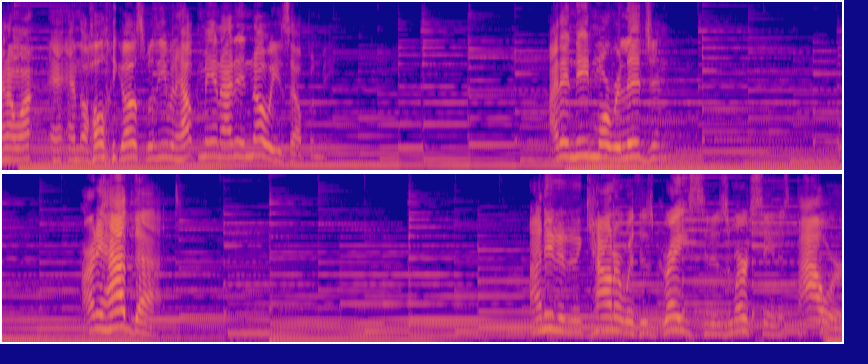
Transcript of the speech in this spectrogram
And, I want, and the Holy Ghost was even helping me, and I didn't know He was helping me. I didn't need more religion. I already had that. I needed an encounter with His grace and His mercy and His power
